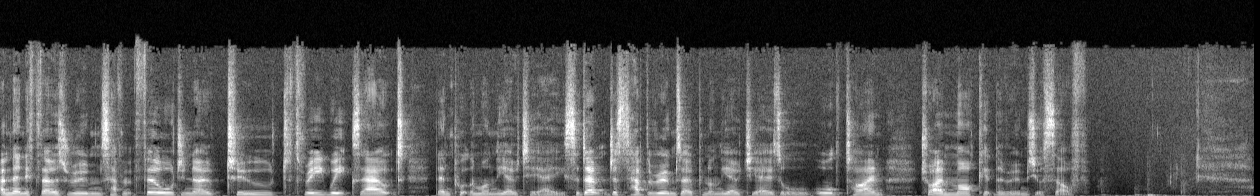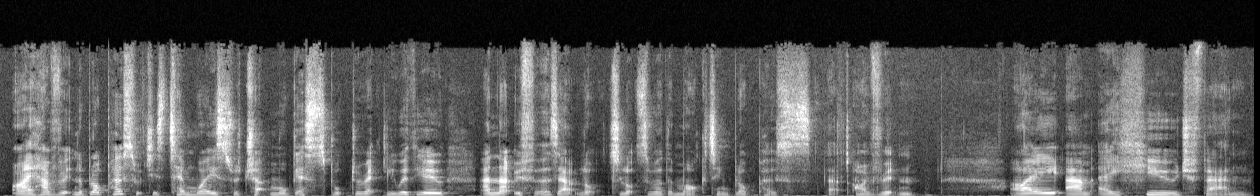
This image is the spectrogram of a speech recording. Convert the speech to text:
and then if those rooms haven't filled, you know, two to three weeks out, then put them on the OTA. So don't just have the rooms open on the OTAs all, all the time. Try and market the rooms yourself. I have written a blog post which is 10 ways to attract more guests to book directly with you, and that refers out lots, lots of other marketing blog posts that I've written. I am a huge fan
